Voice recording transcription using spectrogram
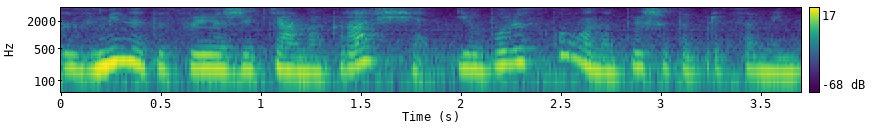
зміните своє життя на краще і обов'язково напишете про це мені.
